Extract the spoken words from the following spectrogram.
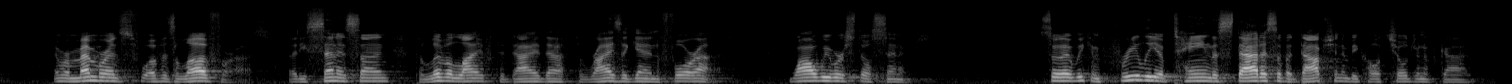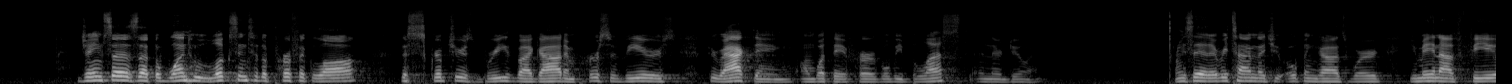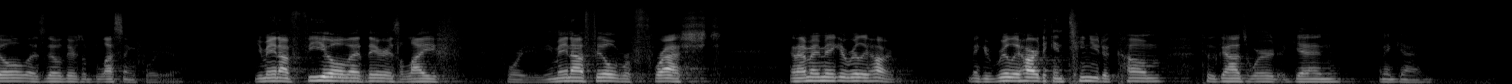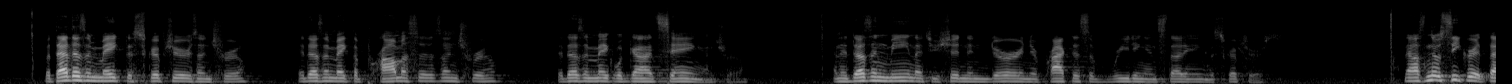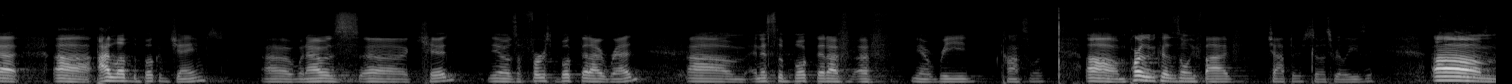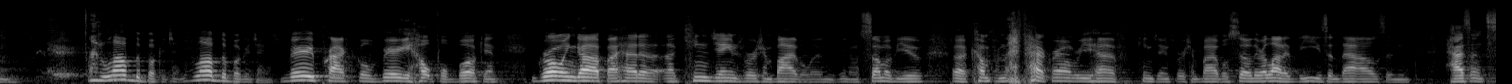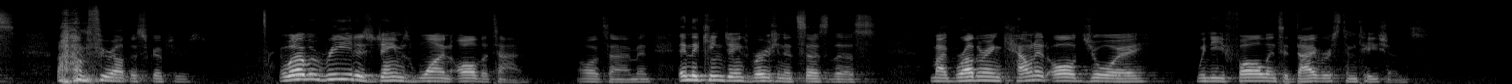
and remembrance of his love for us, that he sent his son to live a life, to die a death, to rise again for us while we were still sinners so that we can freely obtain the status of adoption and be called children of God. James says that the one who looks into the perfect law, the scriptures breathed by God, and perseveres through acting on what they've heard will be blessed in their doing. He said every time that you open God's word, you may not feel as though there's a blessing for you. You may not feel that there is life for you. You may not feel refreshed, and that may make it really hard make it really hard to continue to come to God's word again and again. But that doesn't make the scriptures untrue. It doesn't make the promises untrue. It doesn't make what God's saying untrue. And it doesn't mean that you shouldn't endure in your practice of reading and studying the scriptures. Now, it's no secret that uh, I love the book of James. Uh, when I was a kid, you know, it was the first book that I read. Um, and it's the book that I've, I've you know, read constantly. Um, partly because it's only five chapters, so it's really easy. Um, I love the book of James. Love the book of James. Very practical, very helpful book. And growing up, I had a, a King James Version Bible. And, you know, some of you uh, come from that background where you have King James Version Bibles. So there are a lot of these and thous and hasn'ts um, throughout the scriptures. And what I would read is James 1 all the time. All the time. And in the King James Version, it says this my brethren, count it all joy when ye fall into divers temptations,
